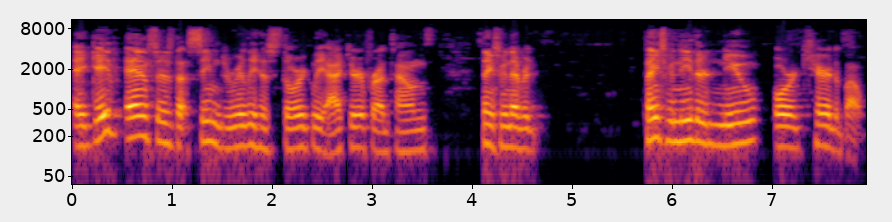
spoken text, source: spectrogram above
It gave answers that seemed really historically accurate for our towns, things we never, things we neither knew or cared about.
